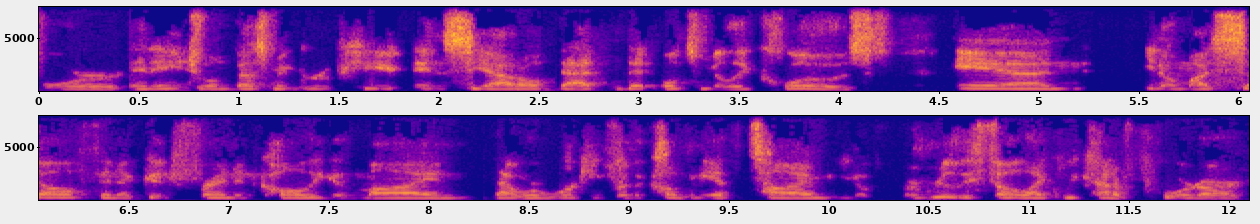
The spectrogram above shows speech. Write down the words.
for an angel investment group here in Seattle that that ultimately closed, and you know myself and a good friend and colleague of mine that were working for the company at the time. You know, I really felt like we kind of poured our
